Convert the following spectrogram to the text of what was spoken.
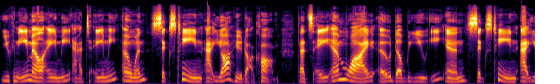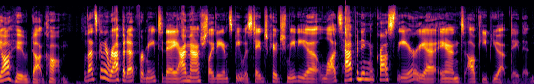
You can email Amy at amyowen16 at yahoo.com. That's A M Y O W E N 16 at yahoo.com. Well, that's going to wrap it up for me today. I'm Ashley Dansby with Stagecoach Media. Lots happening across the area, and I'll keep you updated.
